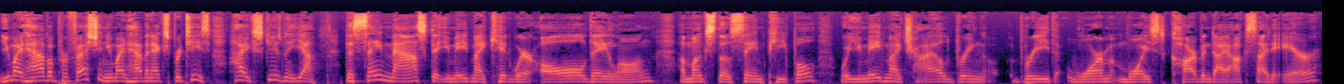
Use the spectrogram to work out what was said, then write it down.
you might have a profession, you might have an expertise. Hi, excuse me. Yeah, the same mask that you made my kid wear all day long amongst those same people, where you made my child bring breathe warm, moist carbon dioxide air.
